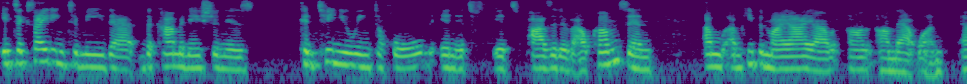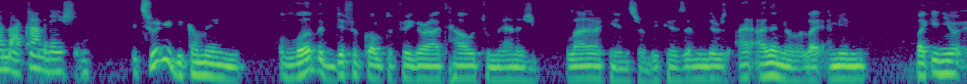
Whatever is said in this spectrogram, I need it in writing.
it's exciting to me that the combination is continuing to hold in its its positive outcomes, and I'm I'm keeping my eye out on on that one and that combination. It's really becoming a little bit difficult to figure out how to manage bladder cancer because I mean there's I, I don't know like I mean like in your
